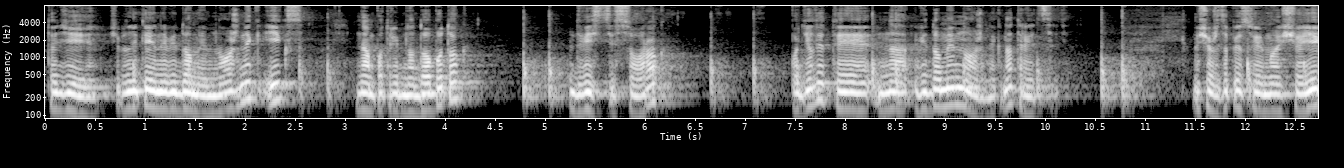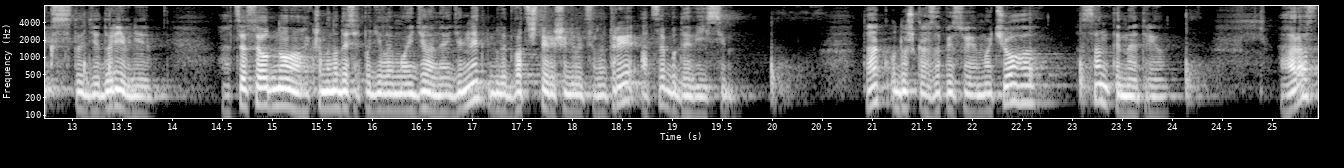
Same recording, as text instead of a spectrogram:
Тоді, щоб знайти невідомий множник х, нам потрібно добуток 240 поділити на відомий множник на 30. Ну що ж, записуємо, що х тоді дорівнює. Це все одно, якщо ми на 10 поділимо і ділений дільник, буде 24, що ділиться на 3, а це буде 8. Так, у дужках записуємо чого? Сантиметрів. Гаразд?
